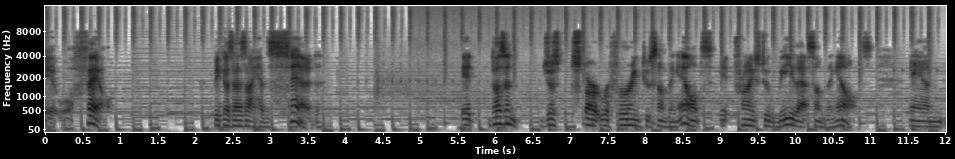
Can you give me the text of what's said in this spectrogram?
it will fail. Because as I had said, it doesn't just start referring to something else, it tries to be that something else. And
